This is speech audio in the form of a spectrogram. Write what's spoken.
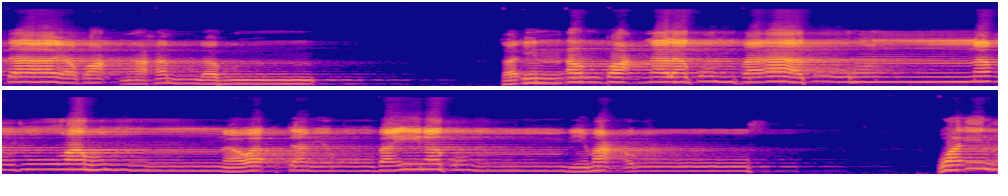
حتى يضعن حملهن. فإن أرضعن لكم فآتوهن أجورهن وأتمروا بينكم بمعروف. وإن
